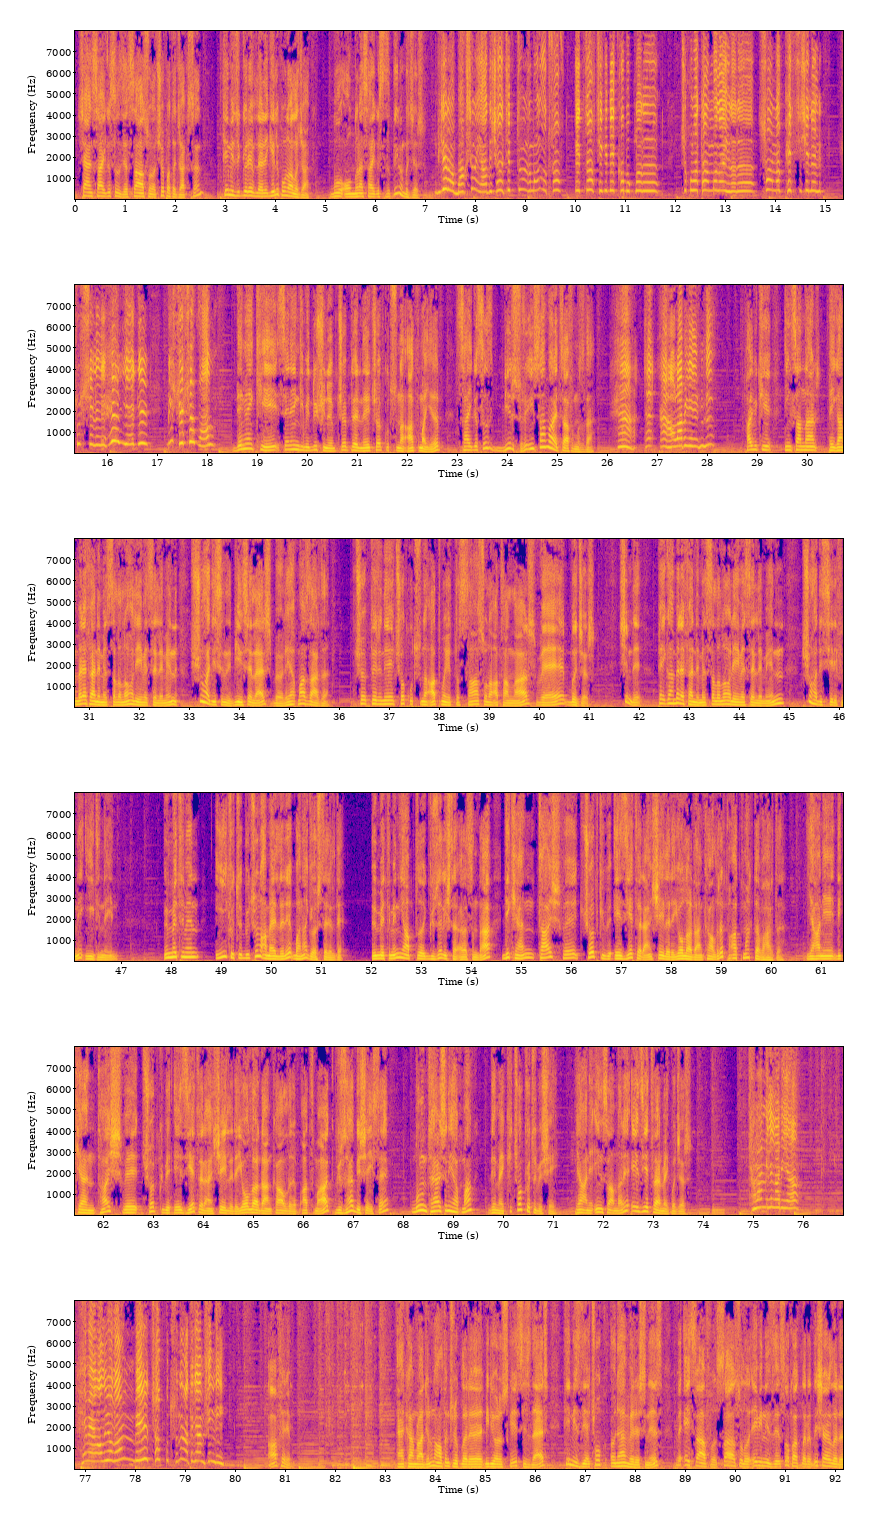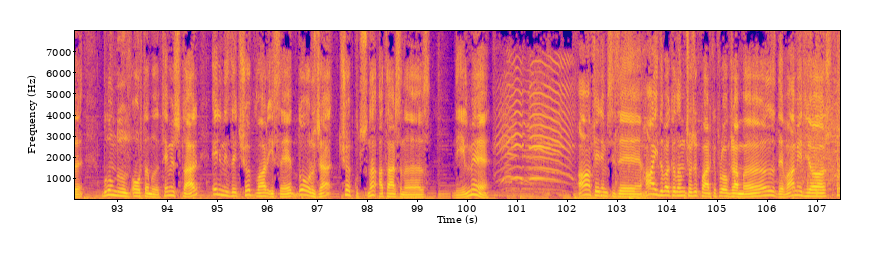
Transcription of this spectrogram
Sen saygısızca sağa sola çöp atacaksın. Temizlik görevlileri gelip onu alacak. Bu onlara saygısızlık değil mi Bıcır? Bilal abi baksana ya dışarı çıktığın zaman etraf, etraf çekirdek kabukları, çikolata malayları, sonra pet şişeleri, su şişeleri her yerde bir sürü var. Demek ki senin gibi düşünüp çöplerini çöp kutusuna atmayıp saygısız bir sürü insan var etrafımızda. Ha, e, ha olabilir. Hı. Halbuki insanlar Peygamber Efendimiz sallallahu aleyhi ve sellemin şu hadisini bilseler böyle yapmazlardı. Çöplerini çöp kutusuna atmayıp da sağa sola atanlar ve bıcır. Şimdi Peygamber Efendimiz sallallahu aleyhi ve sellemin şu hadis-i şerifini iyi dinleyin. Ümmetimin iyi kötü bütün amelleri bana gösterildi. Ümmetimin yaptığı güzel işler arasında diken, taş ve çöp gibi eziyet veren şeyleri yollardan kaldırıp atmak da vardı. Yani diken, taş ve çöp gibi eziyet veren şeyleri yollardan kaldırıp atmak güzel bir şeyse bunun tersini yapmak demek ki çok kötü bir şey. Yani insanlara eziyet vermek Bıcır. Tamam Bilal abi ya. Hemen alıyorum bir çöp kutusuna atacağım şimdi. Aferin. Erkan Radyo'nun Altın Çocukları biliyoruz ki sizler temizliğe çok önem verirsiniz ve etrafı, sağ solu, evinizi, sokakları, dışarıları, bulunduğunuz ortamı temiz tutar. Elinizde çöp var ise doğruca çöp kutusuna atarsınız. Değil mi? Evet. Aferin size. Haydi bakalım Çocuk Parkı programımız devam ediyor. Halinden,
